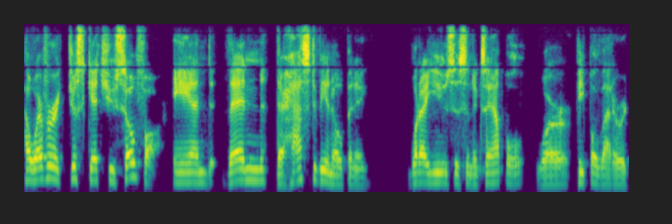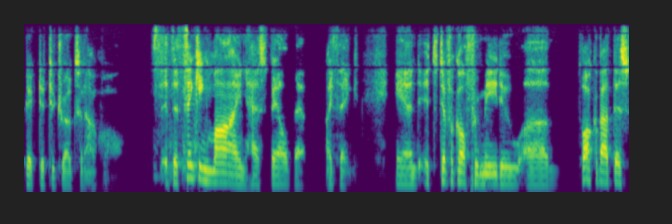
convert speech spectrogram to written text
However, it just gets you so far. And then there has to be an opening. What I use as an example were people that are addicted to drugs and alcohol. The thinking mind has failed them, I think. And it's difficult for me to um, talk about this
